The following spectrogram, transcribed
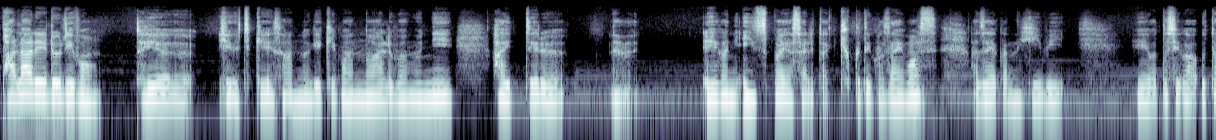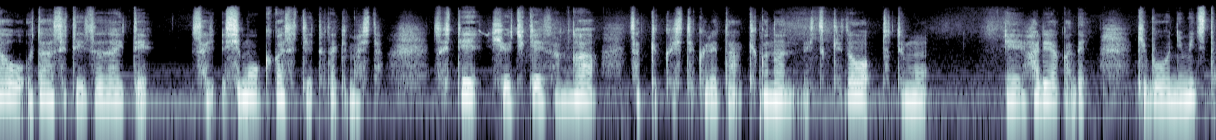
パラレルリボンという樋口圭さんの劇版のアルバムに入ってる、うん映画にインスパイアされた曲でございます。鮮やかな日々。えー、私が歌を歌わせていただいて、詩も書かせていただきました。そして、樋口圭さんが作曲してくれた曲なんですけど、とてもえー、晴れやかで希望に満ちた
